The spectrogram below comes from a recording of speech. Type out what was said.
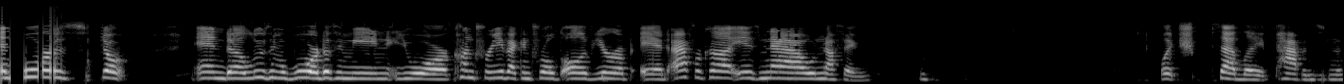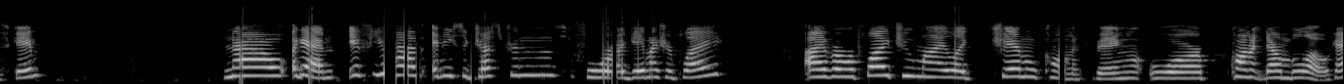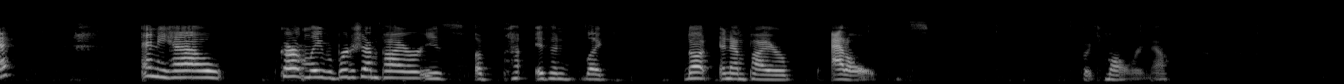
And wars don't. And uh, losing a war doesn't mean your country that controlled all of Europe and Africa is now nothing. Which, sadly, happens in this game. Now, again, if you have any suggestions for a game I should play, either reply to my, like, channel comment thing, or comment down below, okay? Anyhow, currently the British Empire is a isn't like not an empire at all. It's quite small right now.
